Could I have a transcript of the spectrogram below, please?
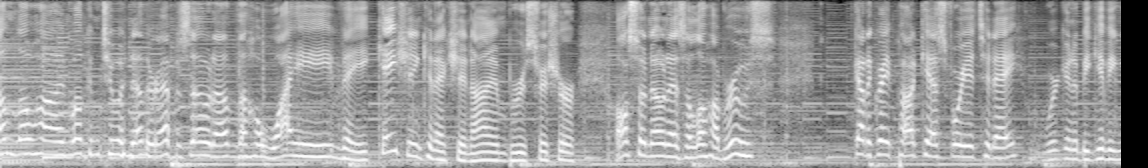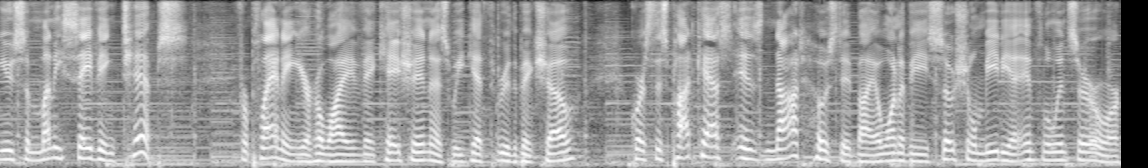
Aloha and welcome to another episode of the Hawaii Vacation Connection. I'm Bruce Fisher, also known as Aloha Bruce. Got a great podcast for you today. We're going to be giving you some money saving tips for planning your Hawaii vacation as we get through the big show. Of course, this podcast is not hosted by a wannabe social media influencer or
